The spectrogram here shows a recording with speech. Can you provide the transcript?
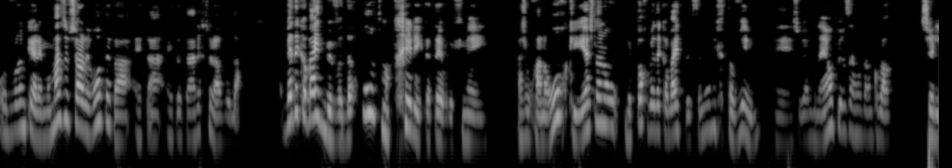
או דברים כאלה. ממש אפשר לראות את, ה, את, ה, את התהליך של העבודה. בדק הבית בוודאות מתחיל להיכתב לפני השולחן ערוך כי יש לנו בתוך בדק הבית פרסמו מכתבים אה, שגם בניהו פרסם אותם כבר של,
